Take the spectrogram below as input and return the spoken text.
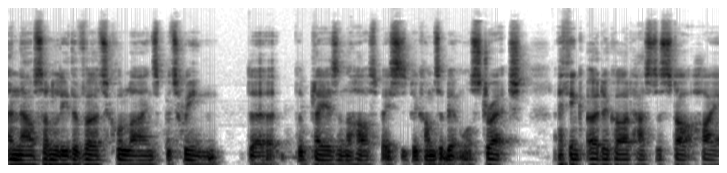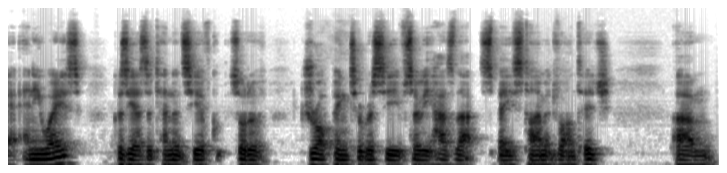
and now suddenly the vertical lines between the the players and the half spaces becomes a bit more stretched. I think Odegaard has to start higher anyways because he has a tendency of sort of dropping to receive, so he has that space time advantage. Um,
